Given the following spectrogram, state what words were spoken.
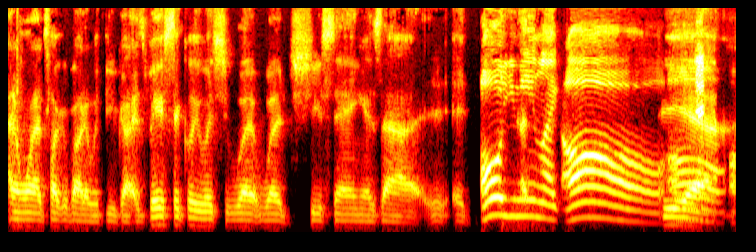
I don't want to talk about it with you guys. Basically, what she, what what she's saying is that it, it Oh, you mean like oh, Yeah. oh,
